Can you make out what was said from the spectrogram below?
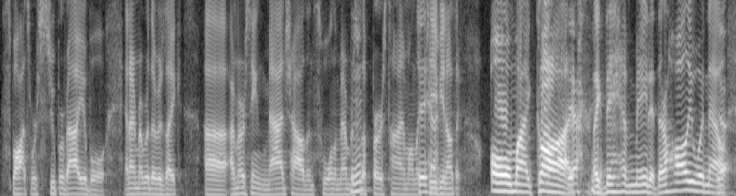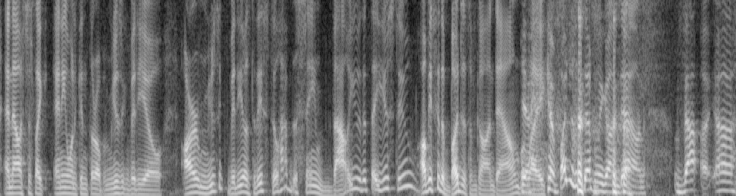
spots were super valuable. And I remember there was like uh, I remember seeing Madchild and Swollen Members for the first time on like Mm-hmm. Yeah. TV, and I was like, oh my god, Yeah. like they have made it. They're Hollywood now, Yeah. and now it's just like anyone can throw up a music video. Are music videos? Do they still have the same value that they used to? Obviously, the budgets have gone down, but yeah, like yeah, budgets have definitely gone down. Va- uh,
